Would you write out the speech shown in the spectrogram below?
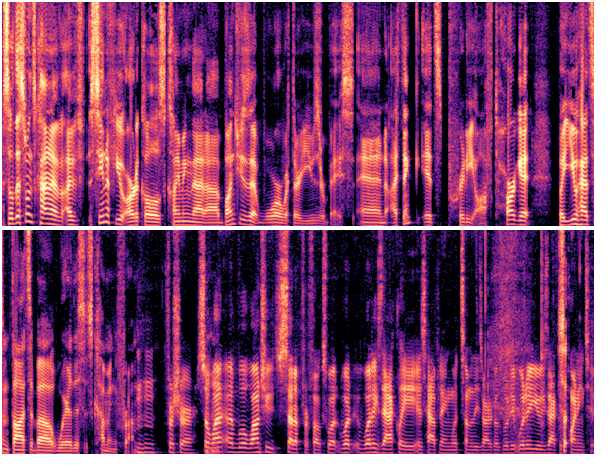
So this one's kind of I've seen a few articles claiming that uh, Bungie's at war with their user base, and I think it's pretty off target. But you had some thoughts about where this is coming from. hmm for sure. So Mm-hmm. why, uh, well, why don't you set up for folks? What what what exactly is happening with some of these articles? What, what are you exactly So- pointing to?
